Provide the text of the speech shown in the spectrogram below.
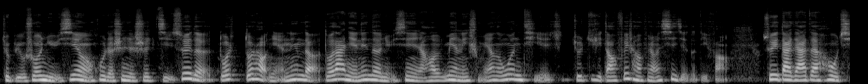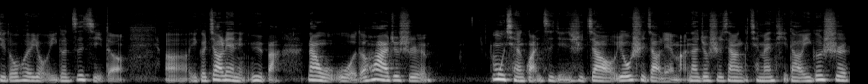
就比如说女性，或者甚至是几岁的多多少年龄的多大年龄的女性，然后面临什么样的问题，就具体到非常非常细节的地方。所以大家在后期都会有一个自己的呃一个教练领域吧。那我我的话就是目前管自己是叫优势教练嘛，那就是像前面提到，一个是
